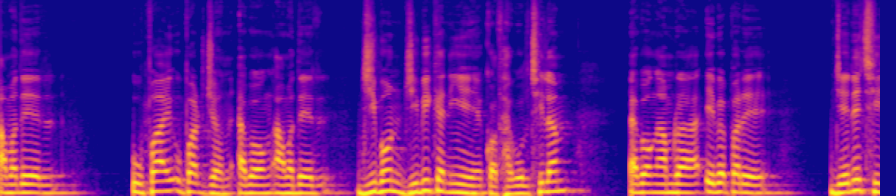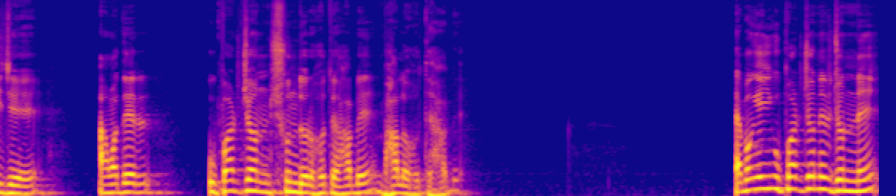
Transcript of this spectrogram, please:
আমাদের উপায় উপার্জন এবং আমাদের জীবন জীবিকা নিয়ে কথা বলছিলাম এবং আমরা এ ব্যাপারে জেনেছি যে আমাদের উপার্জন সুন্দর হতে হবে, ভালো হতে হবে। এবং এই উপার্জনের জন্যে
